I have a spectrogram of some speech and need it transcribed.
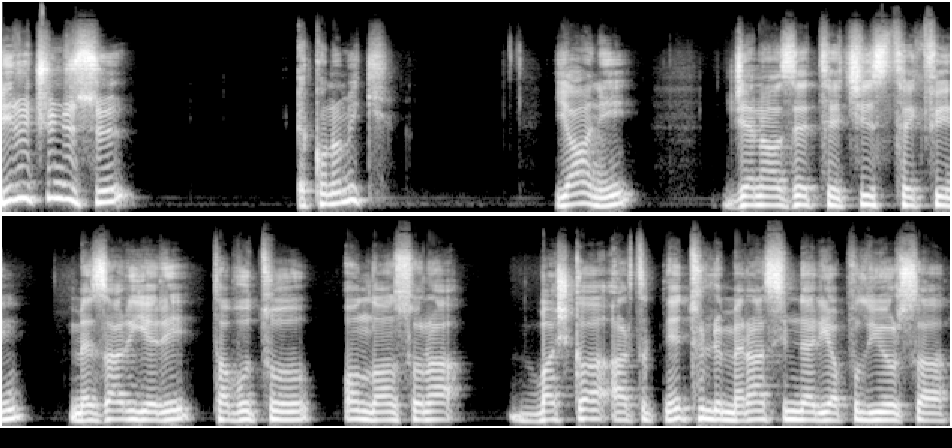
Bir üçüncüsü ekonomik. Yani cenaze, teçhiz, tekfin, mezar yeri, tabutu, ondan sonra başka artık ne türlü merasimler yapılıyorsa,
